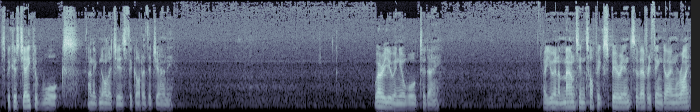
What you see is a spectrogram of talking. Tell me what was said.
It's because Jacob walks and acknowledges the God of the journey. Where are you in your walk today? Are you in a mountaintop experience of everything going right?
